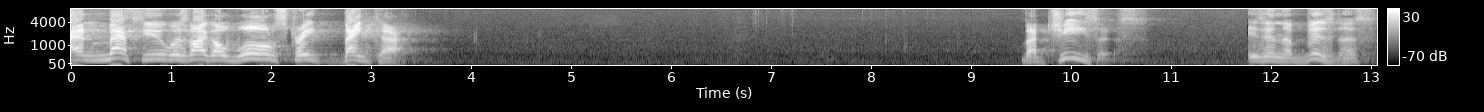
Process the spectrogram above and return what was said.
And Matthew was like a Wall Street banker. But Jesus is in the business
